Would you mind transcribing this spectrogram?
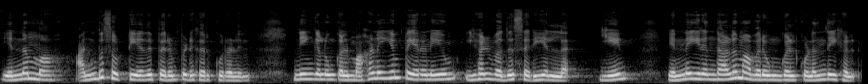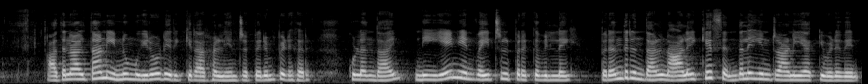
என்னம்மா அன்பு சொட்டியது பெரும்பிடுகர் குரலில். நீங்கள் உங்கள் மகனையும் பேரனையும் இகழ்வது சரியல்ல. ஏன்? என்ன இருந்தாலும் அவர் உங்கள் குழந்தைகள். அதனால்தான் இன்னும் உயிரோடு இருக்கிறார்கள் என்ற பெரும்பிடுகர் குழந்தாய் நீ ஏன் என் வயிற்றில் பிறக்கவில்லை? பிறந்திருந்தால் நாளைக்கே செந்தலையின் ராணியாக்கி விடுவேன்.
